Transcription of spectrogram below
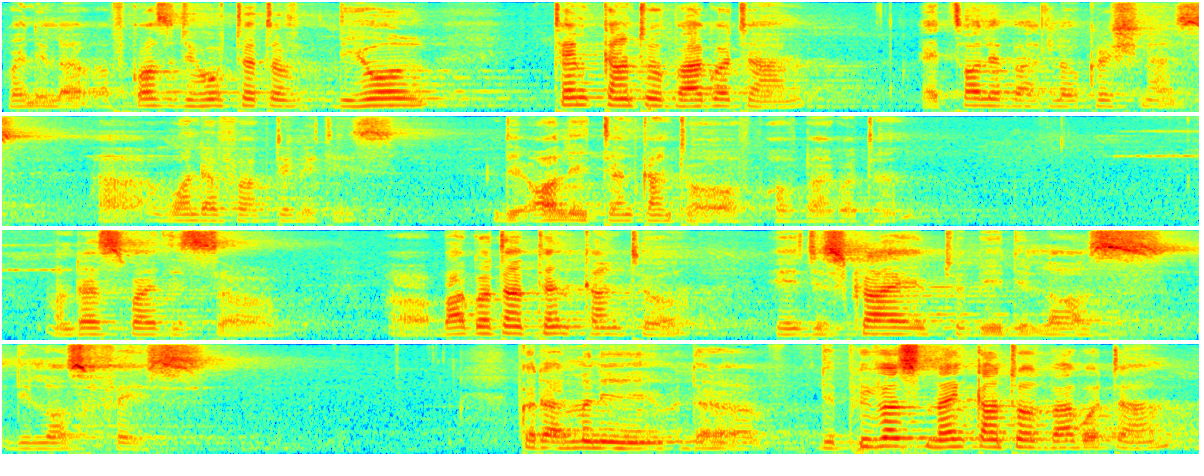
When the Lord, of course, the whole, of, the whole 10 canto of Bhagavatam, it's all about Lord Krishna's uh, wonderful activities the only 10 canto of, of Bhagavatam. And that's why this uh, uh, Bhagavatam 10 canto is described to be the lost, the lost face. Because there are many, the, the previous nine cantos of Bhagavatam,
